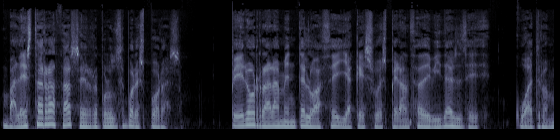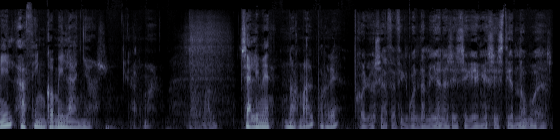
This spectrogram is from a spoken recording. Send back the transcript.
Vale, esta raza se reproduce por esporas, pero raramente lo hace ya que su esperanza de vida es de 4.000 a 5.000 años. Normal. Se alimenta normal, ¿por qué? Coño, si hace 50 millones y siguen existiendo, pues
